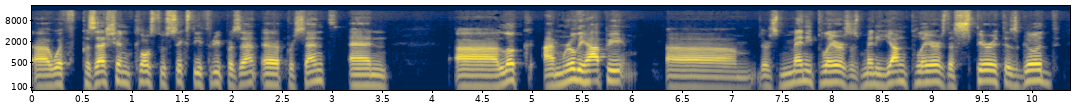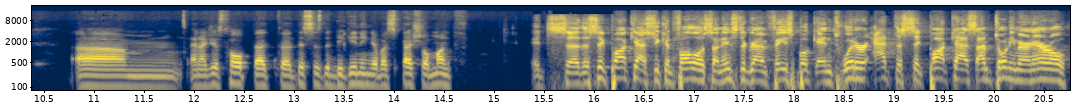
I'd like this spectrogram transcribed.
uh, with possession close to 63%. Uh, percent. And uh, look, I'm really happy. Um, there's many players, there's many young players. The spirit is good. Um, and I just hope that uh, this is the beginning of a special month. It's uh, the Sick Podcast. You can follow us on Instagram, Facebook, and Twitter at the Sick Podcast. I'm Tony Marinaro.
